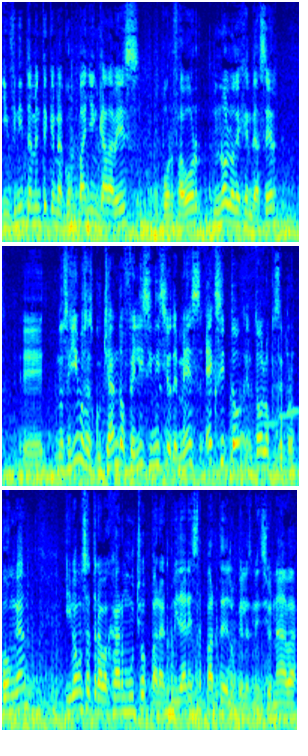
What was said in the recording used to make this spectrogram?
infinitamente que me acompañen cada vez. Por favor, no lo dejen de hacer. Eh, nos seguimos escuchando. Feliz inicio de mes, éxito en todo lo que se propongan y vamos a trabajar mucho para cuidar esa parte de lo que les mencionaba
